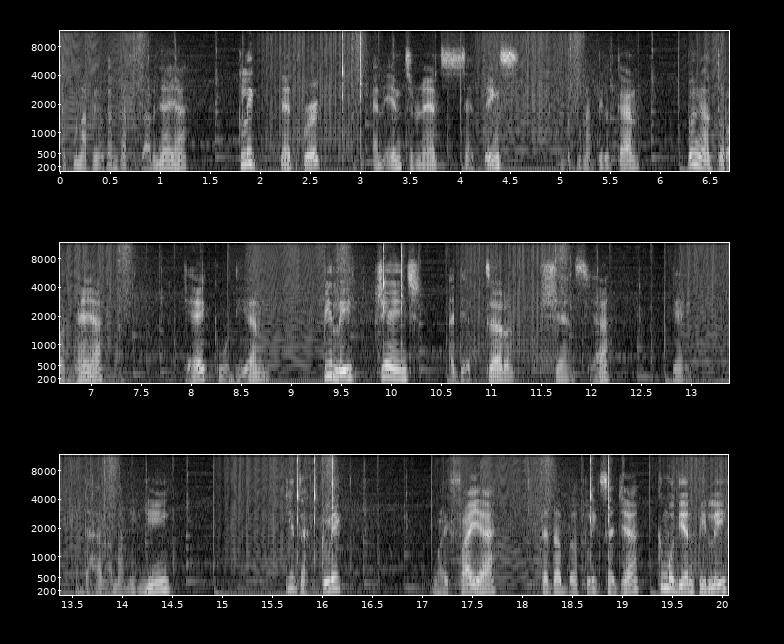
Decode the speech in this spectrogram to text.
untuk menampilkan daftarnya ya. Klik network and internet settings untuk menampilkan pengaturannya ya. Oke, kemudian pilih change adapter options ya. Oke pada halaman ini kita klik wifi ya. Kita double klik saja kemudian pilih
